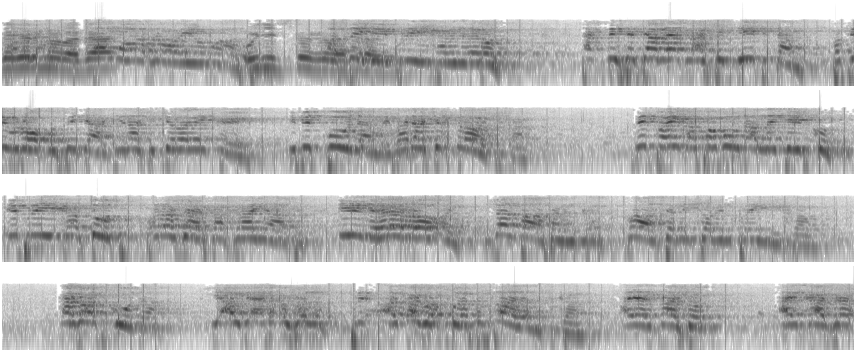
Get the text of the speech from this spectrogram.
завернула, да? Уничтожила Оце сразу. і приїхали народ. Так тисячами як наші діти там по півроку сидять, і наші чоловіки, і під пулями, в гарячих точках. Він поїхав побув там недільку і приїхав тут Порошенка охраняти. І він герой. З Донбаса він що він приїхав. Кажу, откуда? Я вже кажу, кажу, откуда? Це Славянська. А я що... А він каже,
